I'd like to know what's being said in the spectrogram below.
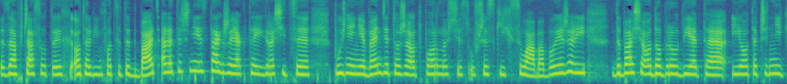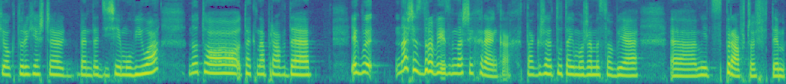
zawczasu tych, o te limfocyty dbać, ale też nie jest tak, że jak tej grasicy później nie będzie, to że odporność jest u wszystkich słaba, bo jeżeli dba się o dobrą dietę i o te czynniki, o których jeszcze będę dzisiaj mówiła, no to tak naprawdę jakby nasze zdrowie jest w naszych rękach, także tutaj możemy sobie e, mieć sprawczość w tym.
